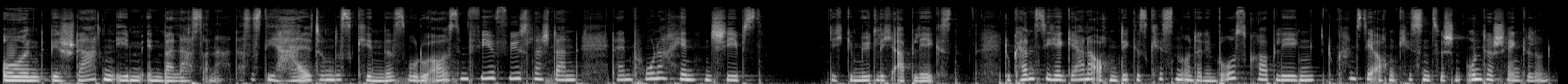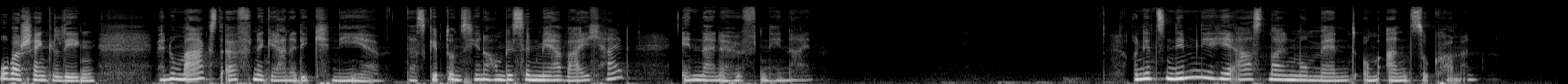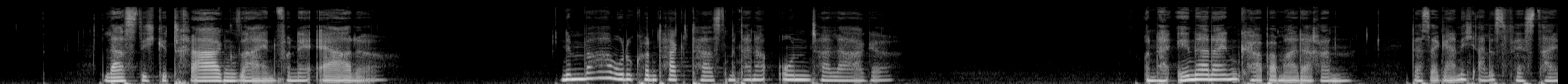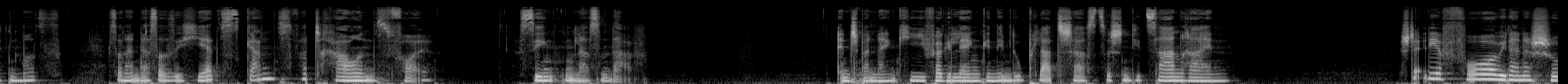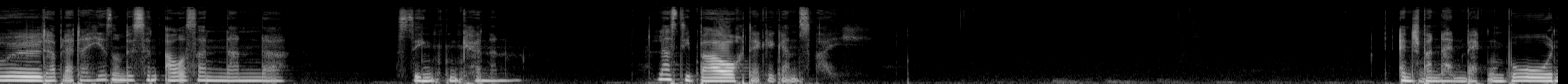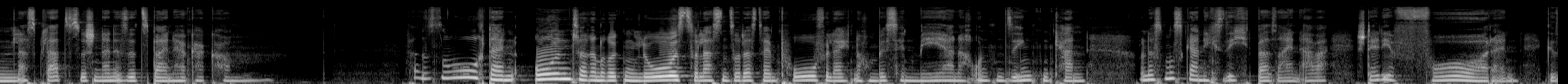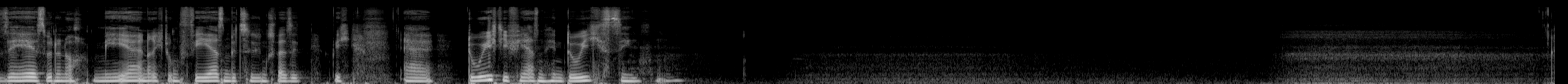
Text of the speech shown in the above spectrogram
Und wir starten eben in Balasana. Das ist die Haltung des Kindes, wo du aus dem Vierfüßlerstand deinen Po nach hinten schiebst, dich gemütlich ablegst. Du kannst dir hier gerne auch ein dickes Kissen unter den Brustkorb legen. Du kannst dir auch ein Kissen zwischen Unterschenkel und Oberschenkel legen. Wenn du magst, öffne gerne die Knie. Das gibt uns hier noch ein bisschen mehr Weichheit in deine Hüften hinein. Und jetzt nimm dir hier erstmal einen Moment, um anzukommen. Lass dich getragen sein von der Erde. Nimm wahr, wo du Kontakt hast mit deiner Unterlage. Und erinnere deinen Körper mal daran, dass er gar nicht alles festhalten muss, sondern dass er sich jetzt ganz vertrauensvoll sinken lassen darf. Entspann dein Kiefergelenk, indem du Platz schaffst zwischen die Zahnreihen. Stell dir vor, wie deine Schulterblätter hier so ein bisschen auseinander sinken können. Lass die Bauchdecke ganz weich. Entspann deinen Beckenboden, lass Platz zwischen deine Sitzbeinhöcker kommen. Versuch deinen unteren Rücken loszulassen, sodass dein Po vielleicht noch ein bisschen mehr nach unten sinken kann. Und das muss gar nicht sichtbar sein, aber stell dir vor, dein Gesäß würde noch mehr in Richtung Fersen beziehungsweise wirklich äh, durch die Fersen hindurch sinken.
